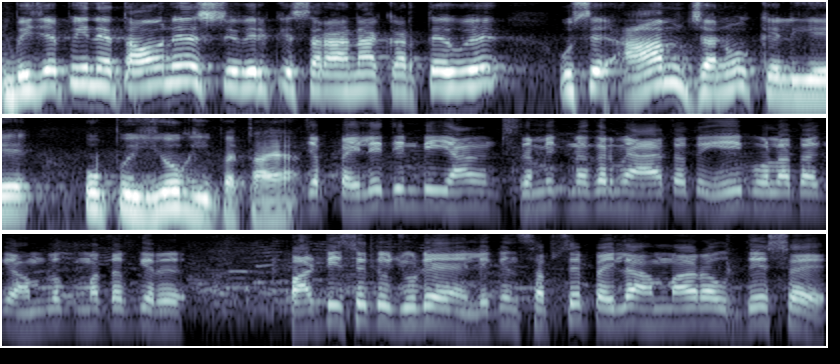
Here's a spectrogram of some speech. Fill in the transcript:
बीजेपी नेताओं ने शिविर की सराहना करते हुए उसे आम जनों के लिए उपयोगी बताया। जब पहले दिन भी यहाँ श्रमिक नगर में आया था तो यही बोला था कि हम लोग मतलब कि पार्टी से तो जुड़े हैं, लेकिन सबसे पहला हमारा उद्देश्य है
